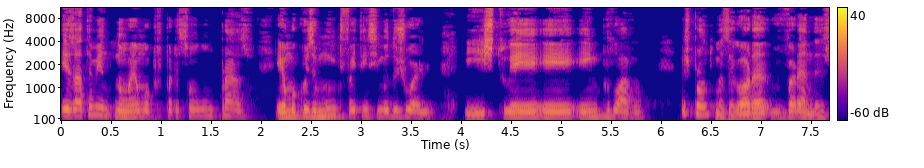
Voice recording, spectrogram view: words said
Exatamente, não é uma preparação a longo prazo. É uma coisa muito feita em cima do joelho. E isto é, é, é imperdoável. Mas pronto, mas agora Varandas,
